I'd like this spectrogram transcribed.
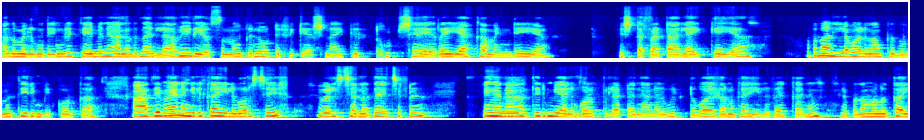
അതുമല്ലും കൂടിയും ക്ലിക്ക് ചെയ്യുമ്പോൾ ഞാനിടുന്ന എല്ലാ വീഡിയോസും നമുക്ക് നോട്ടിഫിക്കേഷനായി കിട്ടും. ഷെയർ ചെയ്യുക കമന്റ് ചെയ്യുക. ഇഷ്ടപ്പെട്ടാൽ ലൈക്ക് ചെയ്യുക. അപ്പോൾ നല്ലപോലെ നമുക്കിതൊന്ന് തിരുമ്പി കൊടുക്കുക. ആദ്യം വേണമെങ്കിൽ കയ്യിൽ കുറച്ച് വെളിച്ചെണ്ണ തേച്ചിട്ട് ഇങ്ങനെ തിരുമ്പിയാലും കുഴപ്പമില്ല കേട്ടോ ഞാനത് വിട്ടുപോയതാണ് കയ്യിൽ തേക്കാനും. അപ്പോൾ നമ്മൾ കൈ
